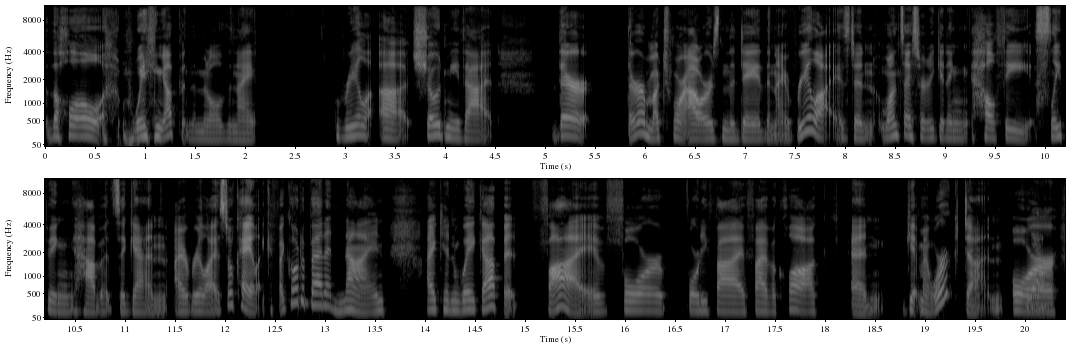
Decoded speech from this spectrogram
the whole waking up in the middle of the night real uh showed me that there there are much more hours in the day than I realized. And once I started getting healthy sleeping habits again, I realized, okay, like if I go to bed at nine, I can wake up at five, four forty-five, five o'clock and get my work done or yeah.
